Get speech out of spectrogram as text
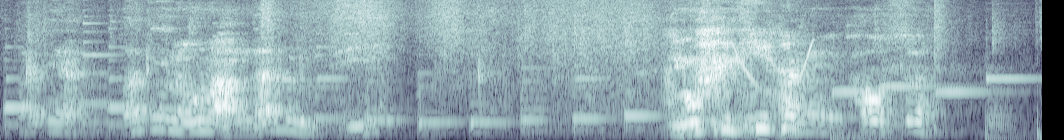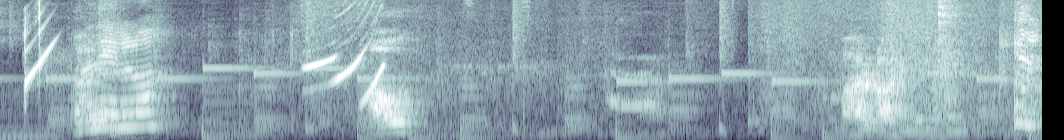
아니야, 아니는 오늘 안 갔는데. 아니야. 아니 하우스. 아니 일로 와. 아웃. 말로 안 되는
